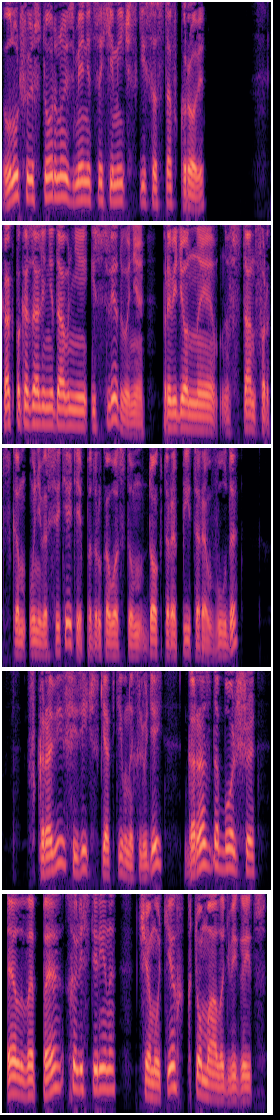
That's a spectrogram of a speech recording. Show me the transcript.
В лучшую сторону изменится химический состав крови. Как показали недавние исследования, проведенные в Станфордском университете под руководством доктора Питера Вуда, в крови физически активных людей гораздо больше ЛВП холестерина, чем у тех, кто мало двигается.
